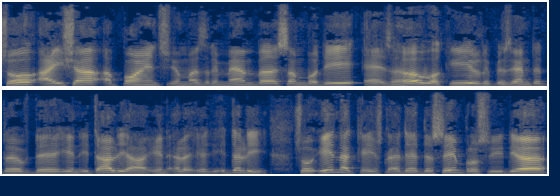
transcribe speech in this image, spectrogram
So Aisha appoints, you must remember, somebody as her wakil representative there in Italia, in Italy. So in a case like that, the same procedure,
